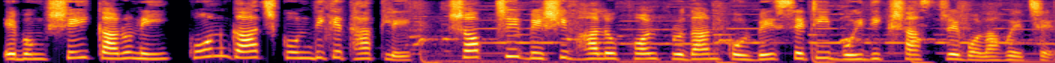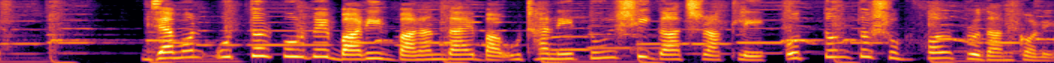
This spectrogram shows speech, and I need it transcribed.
এবং সেই কারণেই কোন গাছ কোন দিকে থাকলে সবচেয়ে বেশি ভালো ফল প্রদান করবে সেটি বৈদিক শাস্ত্রে বলা হয়েছে। যেমন, উত্তর পূর্বে বাড়ির বারান্দায় বা উঠানে তুলসী গাছ রাখলে অত্যন্ত শুভ ফল প্রদান করে।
